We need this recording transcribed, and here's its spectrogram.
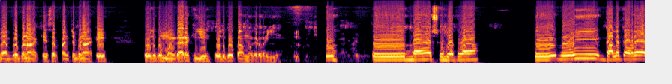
ਮੈਂਬਰ ਬਣਾ ਕੇ, ਸਰਪੰਚ ਬਣਾ ਕੇ ਉਹਦੇ ਕੋਲ ਮੰਗਾ ਰੱਖੀਏ ਤੇ ਉਹਦੇ ਕੋਲ ਕੰਮ ਕਰਵਾਈਏ। ਤੇ ਮੈਂ ਆਸਟ੍ਰੇਲੀਆ ਤੋਂ ਆਇਆ ਤੇ ਉਹੀ ਗੱਲ ਕਰ ਰਹੇ ਆ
